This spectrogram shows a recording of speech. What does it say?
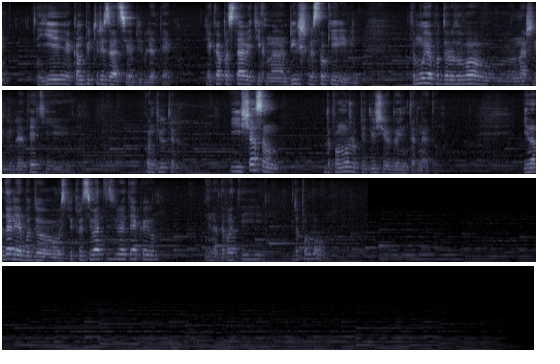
є комп'ютеризація бібліотек, яка поставить їх на більш високий рівень. Тому я подарував нашій бібліотеці комп'ютер і з часом допоможу підключити до інтернету. І надалі я буду співпрацювати з бібліотекою надавати їй допомогу.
